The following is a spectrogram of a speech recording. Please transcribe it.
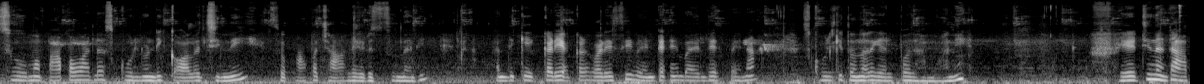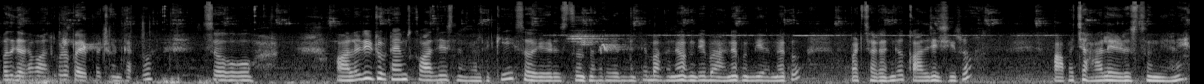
సో మా పాప వాళ్ళ స్కూల్ నుండి కాల్ వచ్చింది. సో పాప చాలా ఏడుస్తుందని. అందుకే ఎక్కడి అక్కడ పడేసి వెంటనే బయలుదేరిపోయినా. స్కూల్కి తొందరగా వెళ్ళిపోదాము అని. ఏడ్చిందంటే ఆపదు కదా వాళ్ళు కూడా భయపడి ఉంటారు. So already two times call చేసిన వాళ్ళకి సో ఏడుస్తున్నారు ఏంటంటే బాగానే ఉంది బాగానే ఉంది అన్నారు. బట్ సడన్గా కాల్ చేసిర్రు. పాప చాలా ఏడుస్తుంది అని.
